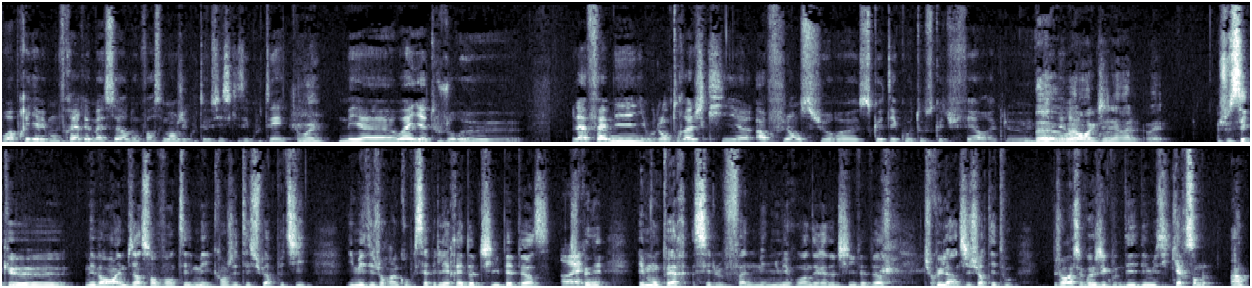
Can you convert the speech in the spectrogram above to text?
Bon après il y avait mon frère et ma soeur donc forcément j'écoutais aussi ce qu'ils écoutaient. Ouais. Mais euh, ouais il y a toujours euh, la famille ou l'entourage qui euh, influence sur euh, ce que tu écoutes ou ce que tu fais en règle Bah générale. ouais, en règle générale, ouais. Je sais que mes parents aiment bien s'en vanter, mais quand j'étais super petit, ils mettaient genre un groupe qui s'appelait les Red Hot Chili Peppers, Ouais. tu connais Et mon père, c'est le fan mais numéro un des Red Hot Chili Peppers. Du coup, il a un t-shirt et tout. Genre à chaque fois que j'écoute des, des musiques qui ressemblent, un-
